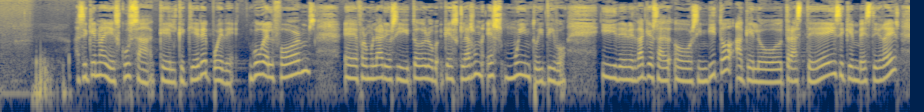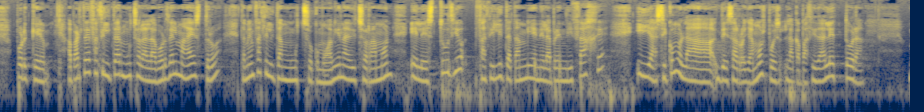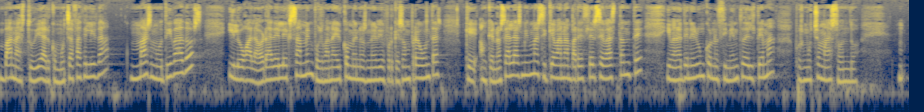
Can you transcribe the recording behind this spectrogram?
Así que no hay excusa, que el que quiere puede. Google Forms, eh, formularios y todo lo que es Classroom es muy intuitivo. Y de verdad que os, os, invito a que lo trasteéis y que investiguéis, porque aparte de facilitar mucho la labor del maestro, también facilita mucho, como bien ha dicho Ramón, el estudio, facilita también el aprendizaje y así como la desarrollamos, pues la capacidad lectora. Van a estudiar con mucha facilidad más motivados y luego a la hora del examen pues van a ir con menos nervios porque son preguntas que aunque no sean las mismas sí que van a parecerse bastante y van a tener un conocimiento del tema pues mucho más hondo.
